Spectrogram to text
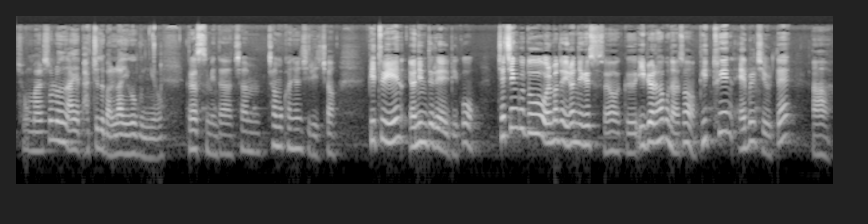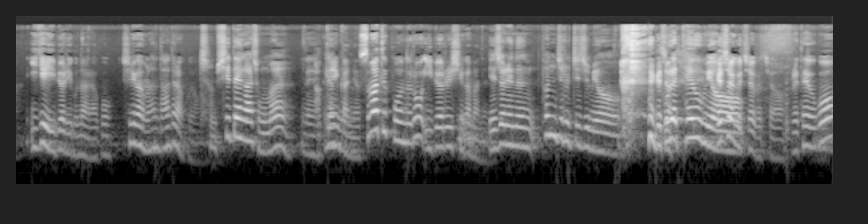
정말 솔로는 아예 받지도 말라 이거군요. 그렇습니다. 참 참혹한 현실이죠. 비트윈 연인들의 앱이고 제 친구도 얼마 전에 이런 얘기 했었어요. 그 이별하고 나서 비트윈 앱을 지울 때 아, 이게 이별이구나라고 실감을 한다 하더라고요. 참 시대가 정말 네, 바뀌었네요. 그러니까요. 스마트폰으로 이별을 실감하는. 예전에는 편지를 찢으며? 불에 태우며 그렇죠, 그렇죠, 그렇죠. 불에 태우고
